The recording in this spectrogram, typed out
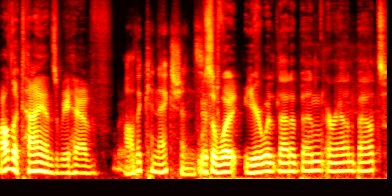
All the tie-ins we have. All the connections. So what year would that have been around about?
